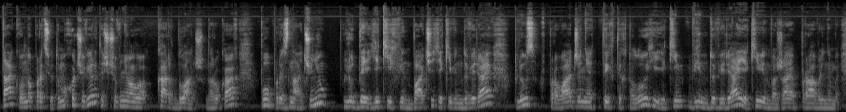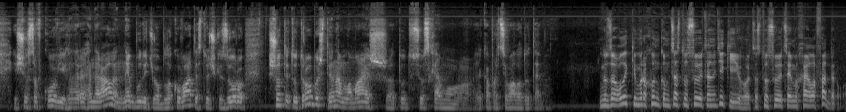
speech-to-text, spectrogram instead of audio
так воно працює. Тому хочу вірити, що в нього карт-бланш на руках по призначенню людей, яких він бачить, які він довіряє, плюс впровадження тих технологій, яким він довіряє, які він вважає правильними. І що совкові генер- генерали не будуть його блокувати з точки зору, що ти тут робиш, ти нам ламаєш тут всю схему, яка працювала до тебе. Ну, за великим рахунком, це стосується не тільки його, це стосується і Михайла Федорова.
